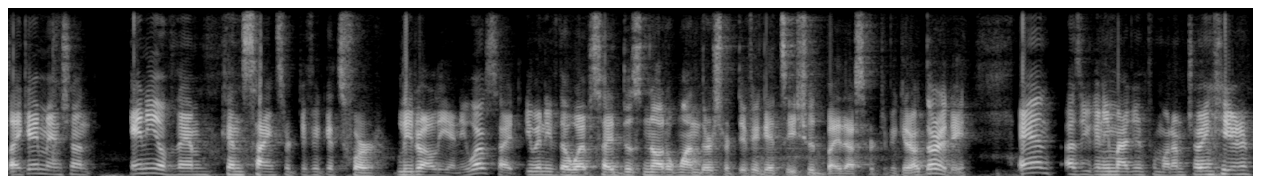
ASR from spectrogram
Like I mentioned, any of them can sign certificates for literally any website, even if the website does not want their certificates issued by that certificate authority. And as you can imagine from what I'm showing here,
